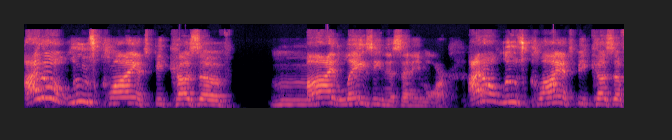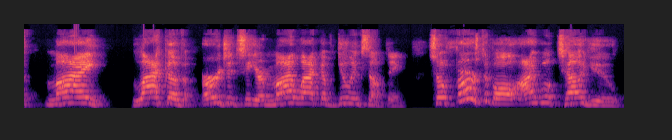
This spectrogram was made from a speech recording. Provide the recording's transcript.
I don't lose clients because of my laziness anymore. I don't lose clients because of my lack of urgency or my lack of doing something. So, first of all, I will tell you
